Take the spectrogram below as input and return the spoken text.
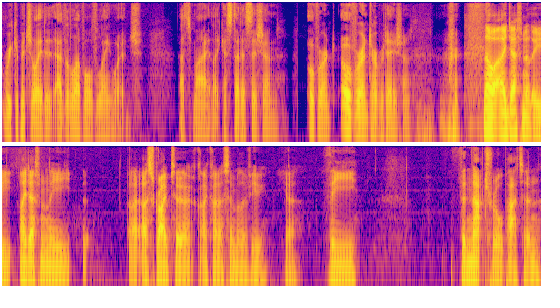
recapitulated at the level of language. That's my like aesthetician over over interpretation. No, I definitely, I definitely uh, ascribe to a kind of similar view. Yeah, the the natural pattern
